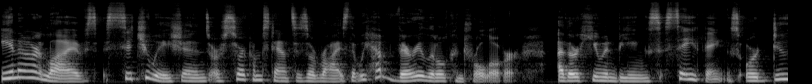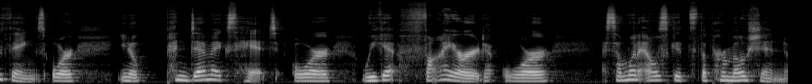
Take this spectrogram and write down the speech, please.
In our lives, situations or circumstances arise that we have very little control over. Other human beings say things or do things, or, you know, pandemics hit, or we get fired, or someone else gets the promotion,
